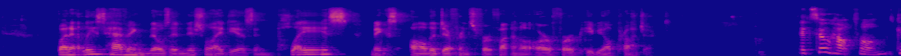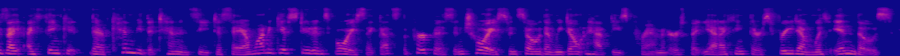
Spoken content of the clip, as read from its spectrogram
But at least having those initial ideas in place makes all the difference for a final or for a PBL project. That's so helpful because I, I think it, there can be the tendency to say, I want to give students voice, like that's the purpose and choice. And so then we don't have these parameters, but yet I think there's freedom within those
